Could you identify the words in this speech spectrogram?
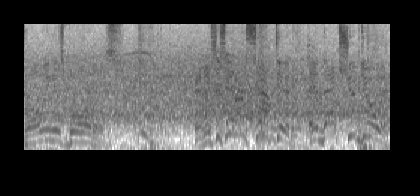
Throwing is Bortles. And this is intercepted, and that should do it.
